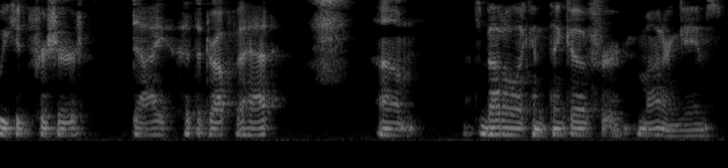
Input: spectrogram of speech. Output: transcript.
we could for sure die at the drop of a hat. Um, that's about all I can think of for modern games.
